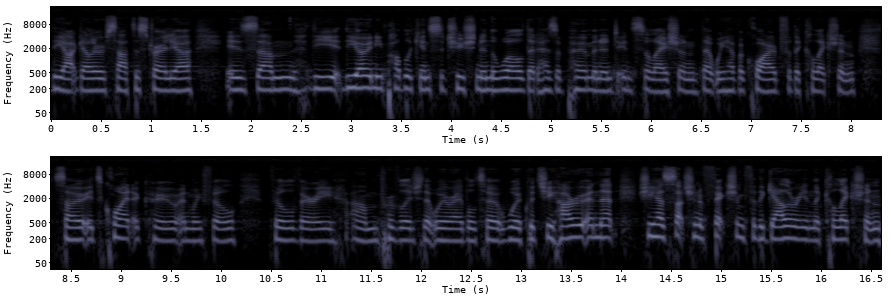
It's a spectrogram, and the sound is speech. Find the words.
the Art Gallery of South Australia is um, the the only public institution in the world that has a permanent installation that we have acquired for the collection. So it's quite a coup, and we feel feel very um, privileged that we were able to work with Chiharu and that she has such an affection for the gallery and the collection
